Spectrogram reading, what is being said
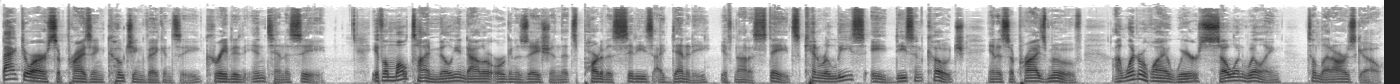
Back to our surprising coaching vacancy created in Tennessee. If a multi million dollar organization that's part of a city's identity, if not a state's, can release a decent coach in a surprise move, I wonder why we're so unwilling to let ours go.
